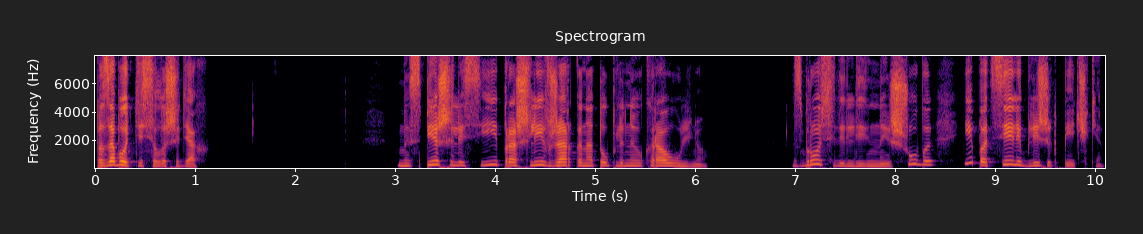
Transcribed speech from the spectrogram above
позаботьтесь о лошадях. Мы спешились и прошли в жарко натопленную караульню. Сбросили длинные шубы и подсели ближе к печке.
